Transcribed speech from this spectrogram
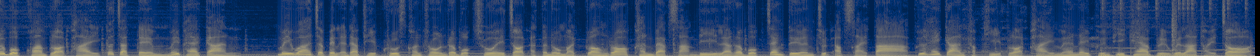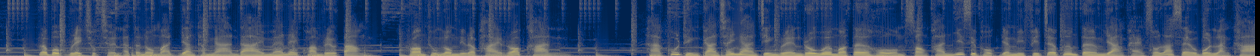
ระบบความปลอดภัยก็จัดเต็มไม่แพ้กัน ไม่ว่าจะเป็น Adaptive Cruise Control ระบบช่วยจอดอัตโนมัติกล้องรอบคันแบบ 3D และระบบแจ้งเตือนจุดอับสายตา เพื่อให้การขับขี่ปลอดภัยแม้ในพื้นที่แคบหรือเวลาถอยจอด ระบบเบรกฉุกเฉินอัตโนมัติยังทำงานได้แม้ในความเร็วต่ำ พร้อมถุงลมนิรภัยรอบคัน หากพูดถึงการใช้งานจริง Range Rover Motorhome 2026 ยังมีฟีเจอร์เพิ่มเติมอย่างแผงโซลาร์เซลล์บนหลังคา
